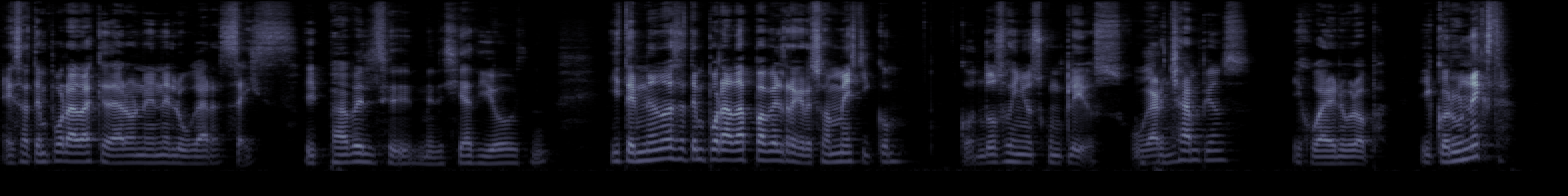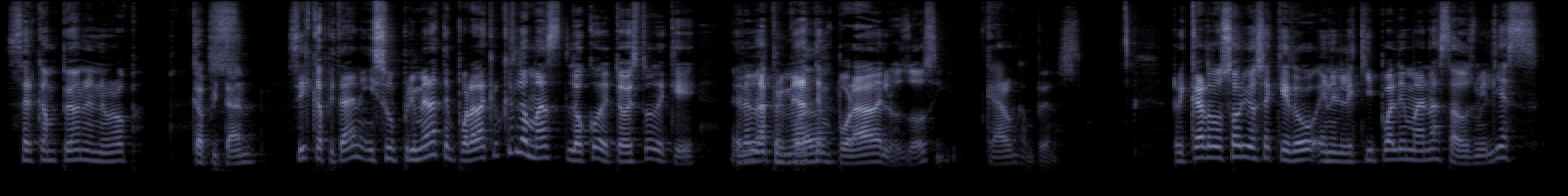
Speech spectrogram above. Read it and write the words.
Esa temporada quedaron en el lugar 6. Y Pavel se merecía Dios, ¿no? Y terminando esa temporada, Pavel regresó a México con dos sueños cumplidos: jugar Ujú. Champions y jugar en Europa. Y con un extra: ser campeón en Europa. Capitán. Sí, capitán. Y su primera temporada, creo que es lo más loco de todo esto, de que era la primera temporada. de los dos y quedaron campeones. Ricardo Osorio se quedó en el equipo alemán hasta 2010.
